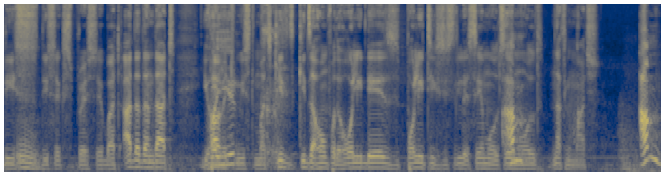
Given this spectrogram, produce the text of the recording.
this mm. this expressway. But other than that, you But haven't you- missed much. Kids kids are home for the holidays. Politics is still the same old, same I'm- old. Nothing much. I'm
